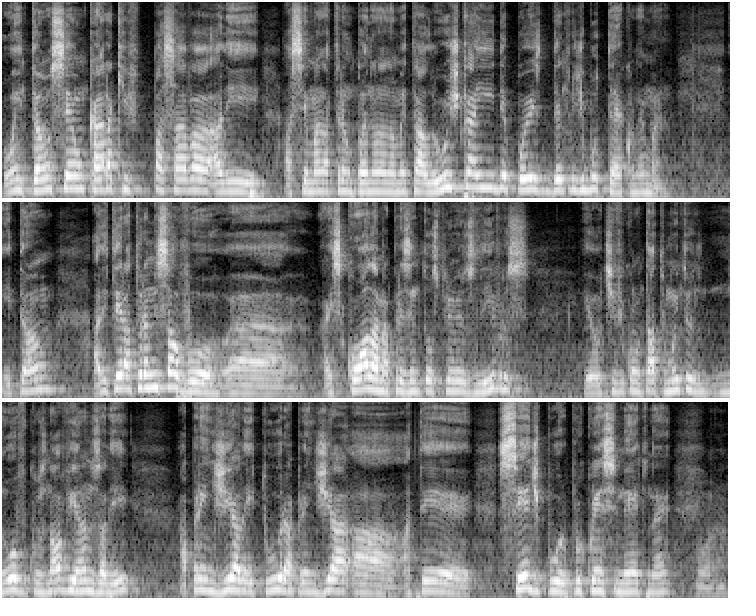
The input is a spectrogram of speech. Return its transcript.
ou então ser um cara que passava ali a semana trampando na metalúrgica e depois dentro de boteco, né, mano? Então, a literatura me salvou. A, a escola me apresentou os primeiros livros. Eu tive contato muito novo, com os nove anos ali aprendi a leitura, aprendi a, a, a, ter sede por, por conhecimento, né? Porra.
